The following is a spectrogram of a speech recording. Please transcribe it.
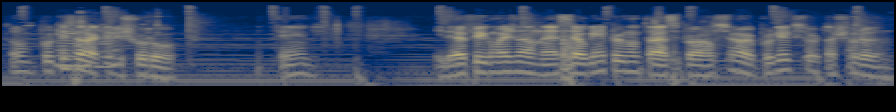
Então, por que uhum. será que uhum. ele chorou? Entende? E daí eu fico imaginando, né? Se alguém perguntasse para o senhor, por que, que o senhor tá chorando?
